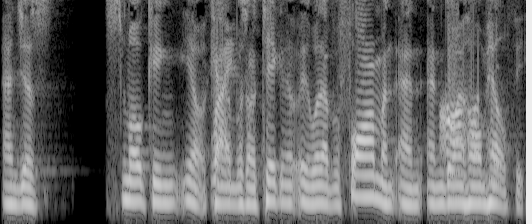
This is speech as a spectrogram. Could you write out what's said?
and just smoking, you know, cannabis right. or taking it in whatever form and and, and going home healthy?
